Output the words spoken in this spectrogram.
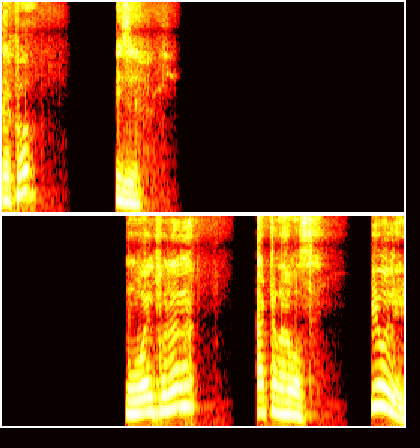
দেখো, এই যে, মোবাইল ফোনের একটা নাম আছে। কি বলি?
